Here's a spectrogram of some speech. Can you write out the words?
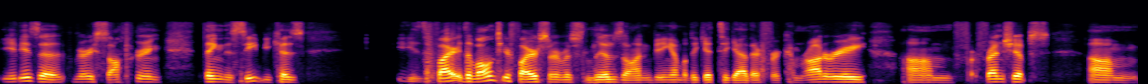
it is a very sombering thing to see because the fire the volunteer fire service lives on being able to get together for camaraderie um, for friendships um,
